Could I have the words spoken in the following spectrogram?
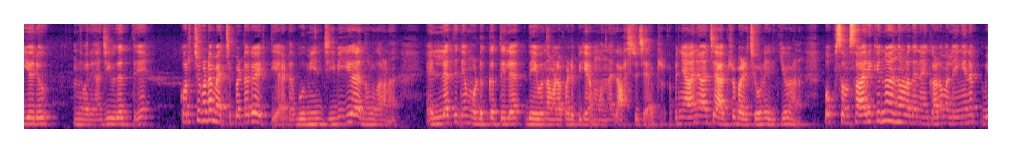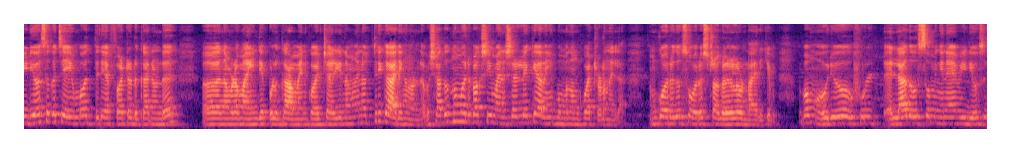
ഈ ഒരു എന്താ പറയുക ജീവിതത്തെ കുറച്ചും കൂടെ മെച്ചപ്പെട്ട ഒരു വ്യക്തിയായിട്ട് ഭൂമിയിൽ ജീവിക്കുക എന്നുള്ളതാണ് എല്ലാത്തിന്റെയും ഒടുക്കത്തിൽ ദൈവം നമ്മളെ പഠിപ്പിക്കാൻ പോകുന്ന ലാസ്റ്റ് ചാപ്റ്റർ അപ്പം ഞാനും ആ ചാപ്റ്റർ പഠിച്ചുകൊണ്ടിരിക്കുകയാണ് അപ്പോൾ സംസാരിക്കുന്നു എന്നുള്ളതിനേക്കാളും അല്ലെങ്കിൽ ഇങ്ങനെ വീഡിയോസ് ഒക്കെ ചെയ്യുമ്പോൾ ഒത്തിരി എഫേർട്ട് എടുക്കാനുണ്ട്. നമ്മുടെ മൈൻഡ് എപ്പോഴും കാമൻ ക്വയറ്റായിരിക്കണം അങ്ങനെ ഒത്തിരി കാര്യങ്ങളുണ്ട്. പക്ഷെ അതൊന്നും ഒരു പക്ഷേ ഈ മനുഷ്യരിലേക്ക് ഇറങ്ങി പോകുമ്പോൾ നമുക്ക് പറ്റണമെന്നില്ല. നമുക്ക് ഓരോ ദിവസം ഓരോ സ്ട്രഗിളുകൾ ഉണ്ടായിരിക്കും. അപ്പം ഒരു ഫുൾ എല്ലാ ദിവസവും ഇങ്ങനെ വീഡിയോസ്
